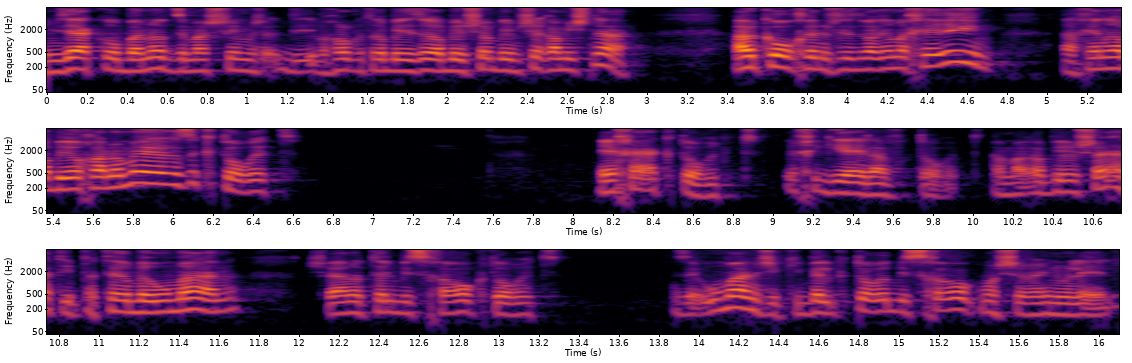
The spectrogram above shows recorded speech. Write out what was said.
אם זה הקורבנות, זה מה שבחלוקת רבי אליעזר רבי יהושע בהמשך המשנה. על כורחנו שזה דברים אחרים, לכן רבי יוחנן אומר, זה קטורת. איך היה קטורת? איך הגיע אליו קטורת? אמר רבי יושעיה, תיפטר באומן שהיה נוטל בשכרו קטורת. זה אומן שקיבל קטורת בשכרו, כמו שראינו לעיל,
